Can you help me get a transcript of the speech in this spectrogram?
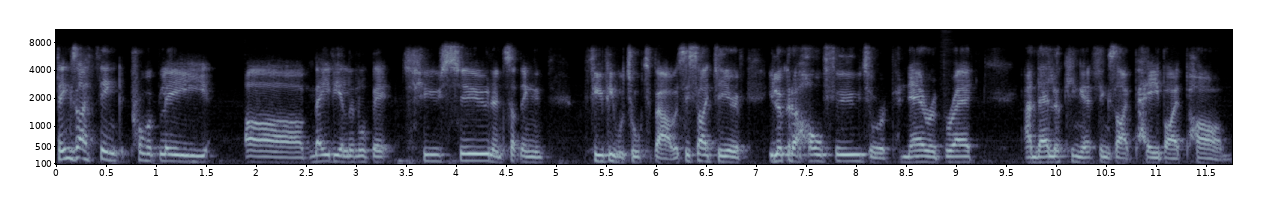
things I think probably are maybe a little bit too soon, and something few people talked about was this idea of you look at a Whole Foods or a Panera Bread, and they're looking at things like pay by palm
